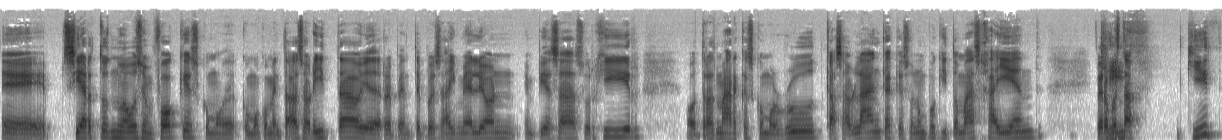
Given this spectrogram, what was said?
eh, ciertos nuevos enfoques, como, como comentabas ahorita, oye, de repente, pues Aimelion empieza a surgir, otras marcas como Root, Casablanca, que son un poquito más high-end, pero pues está Kid,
